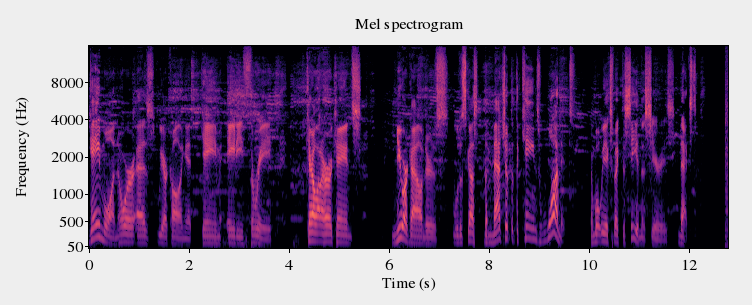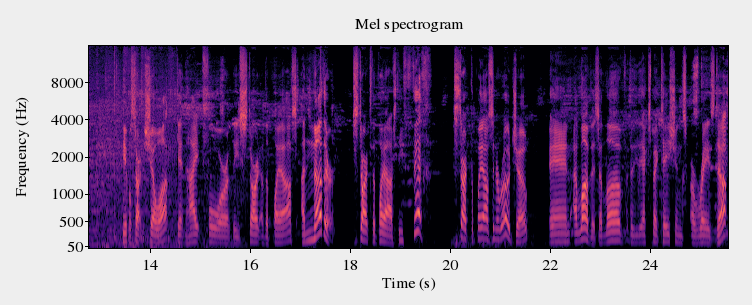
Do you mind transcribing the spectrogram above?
game one, or as we are calling it, game 83. Carolina Hurricanes, New York Islanders. We'll discuss the matchup that the Canes wanted and what we expect to see in this series next. People starting to show up, getting hyped for the start of the playoffs. Another start to the playoffs, the fifth start to the playoffs in a row, Joe. And I love this. I love that the expectations are raised up.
